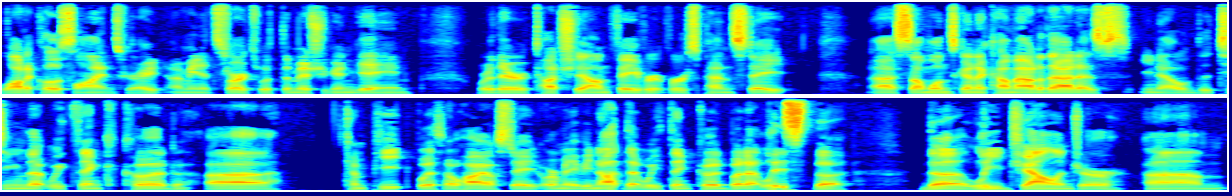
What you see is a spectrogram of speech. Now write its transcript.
a lot of close lines, right? I mean, it starts with the Michigan game where they're touchdown favorite versus Penn State. Uh, someone's going to come out of that as you know the team that we think could uh, compete with Ohio State, or maybe not that we think could, but at least the the lead challenger um,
